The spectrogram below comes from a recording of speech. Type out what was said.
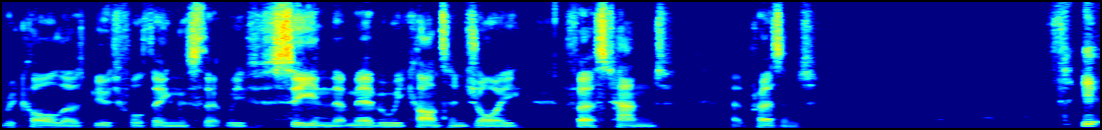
recall those beautiful things that we've seen that maybe we can't enjoy firsthand at present. Yeah.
